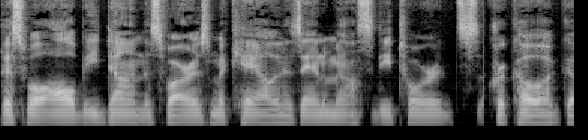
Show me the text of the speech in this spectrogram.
this will all be done as far as mikhail and his animosity towards krakoa goes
